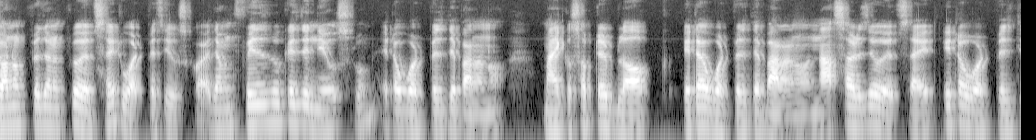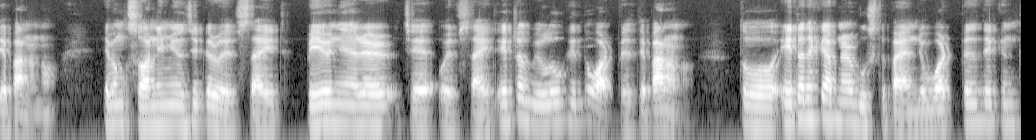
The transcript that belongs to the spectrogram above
জনপ্রিয় জনপ্রিয় ওয়েবসাইট ওয়ার্ডপ্রেস ইউজ করে। যেমন ফেসবুকে যে নিউজ রুম এটা ওয়ার্ডপ্রেস দিয়ে বানানো। মাইক্রোসফটের ব্লগ এটা ওয়ার্ডপ্রেস দিয়ে বানানো। নাসার যে ওয়েবসাইট এটা ওয়ার্ডপ্রেস দিয়ে বানানো। এবং সনি মিউজিকের ওয়েবসাইট পেওনিয়ারের যে ওয়েবসাইট এটাগুলোও কিন্তু ওয়ার্ডপ্রেস দিয়ে বানানো। তো এটা থেকে আপনারা বুঝতে পারেন যে ওয়ার্ডপ্রেস দিয়ে কিন্তু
